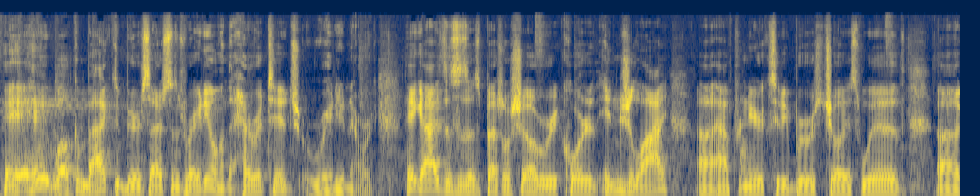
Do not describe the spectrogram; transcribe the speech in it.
Hey, hey, hey, welcome back to Beer Sessions Radio on the Heritage Radio Network. Hey, guys, this is a special show we recorded in July uh, after New York City Brewers Choice with uh,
